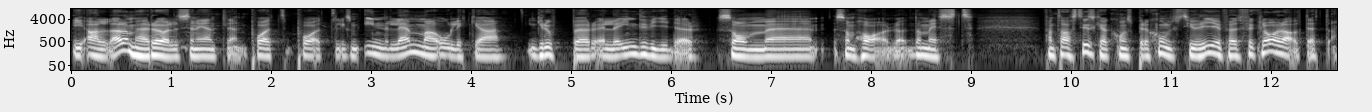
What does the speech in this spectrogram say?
i alla de här rörelserna egentligen på att, på att liksom inlämna olika grupper eller individer som, eh, som har de mest fantastiska konspirationsteorier för att förklara allt detta.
